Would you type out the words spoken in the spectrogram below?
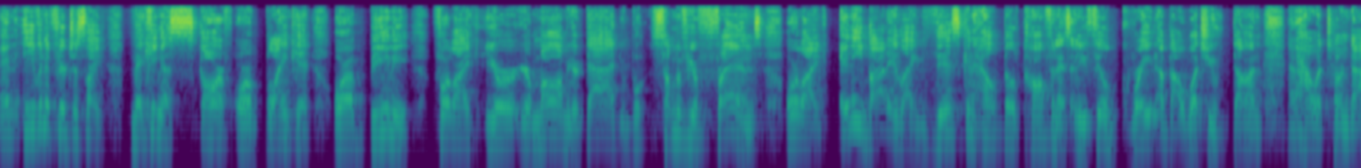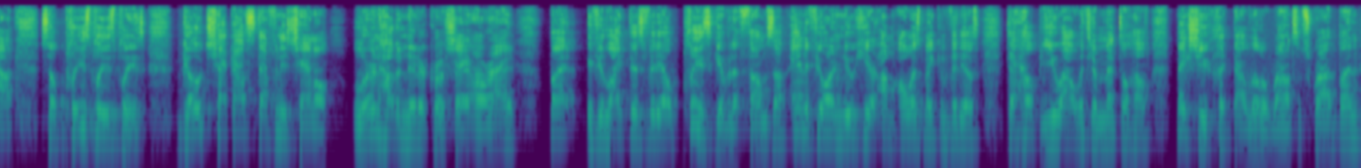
And even if you're just like making a scarf or a blanket or a beanie for like your, your mom, your dad, some of your friends, or like anybody, like this can help build confidence and you feel great about what you've done and how it turned out. So please, please, please, go check out Stephanie's channel, learn how to knit or crochet, all right? But if you like this video, please give it a thumbs up. And if you are new here, I'm always making videos to help you out with your mental health. Make sure you click that little round subscribe button.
